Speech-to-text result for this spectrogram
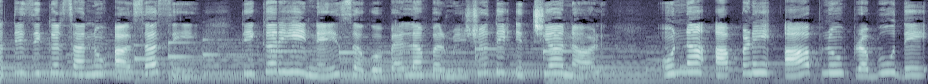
ਅਤੇ ਜ਼ਿਕਰ ਸਾਨੂੰ ਆਸਾ ਸੀ, ਤਿਕਰ ਹੀ ਨਹੀਂ ਸਗੋ ਪਹਿਲਾਂ ਪਰਮੇਸ਼ਰ ਦੀ ਇੱਛਾ ਨਾਲ ਉਹਨਾਂ ਆਪਣੇ ਆਪ ਨੂੰ ਪ੍ਰਭੂ ਦੇ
